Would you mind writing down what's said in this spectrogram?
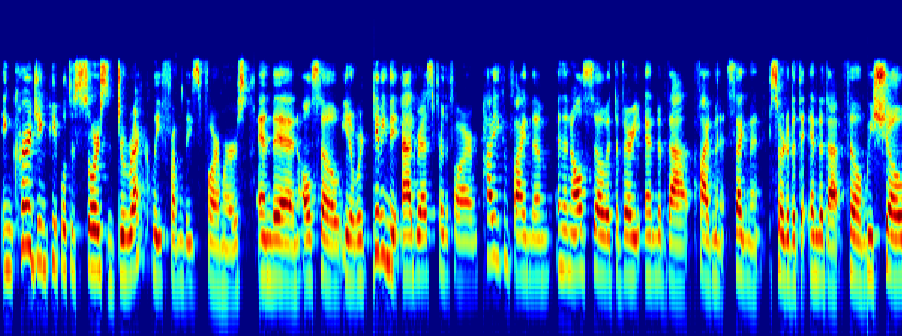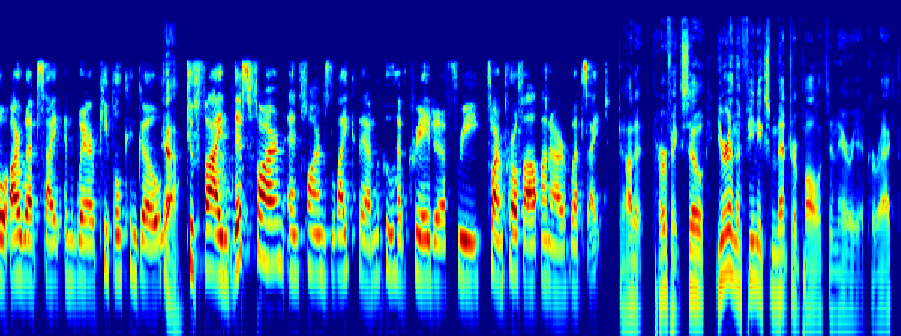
encouraging people to source directly from these farmers. And then also, you know, we're giving the address for the farm, how you can find them. And then also at the very end of that five minute segment, sort of at the end of that film, we show our website and where people can go Yeah. to find this farm and farms like them who have created a free farm profile on our website. Got it. Perfect. So you're in the Phoenix metropolitan area, correct?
